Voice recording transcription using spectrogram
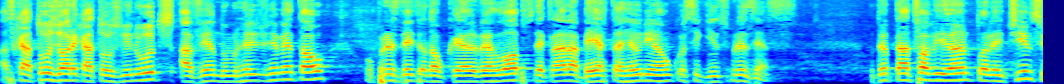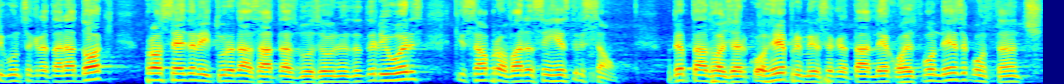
Às 14 horas e 14 minutos, havendo número regimental, o presidente Adalquer Lopes declara aberta a reunião com as seguintes presenças. O deputado Fabiano Tolentino, segundo secretário ADOC, procede à leitura das atas das duas reuniões anteriores, que são aprovadas sem restrição. O deputado Rogério Corrêa, primeiro secretário, lê a correspondência constante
